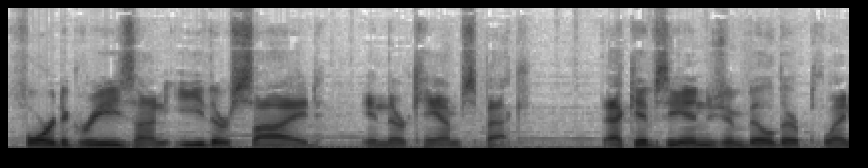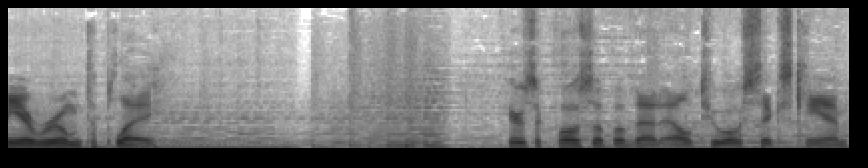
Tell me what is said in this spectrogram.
four degrees on either side in their cam spec. That gives the engine builder plenty of room to play. Here's a close-up of that LO206 cam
